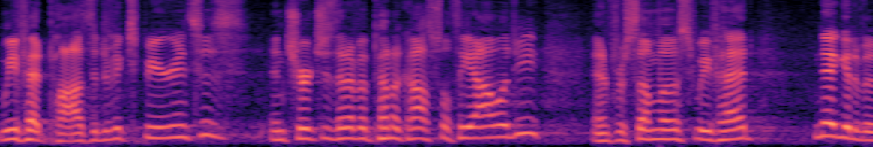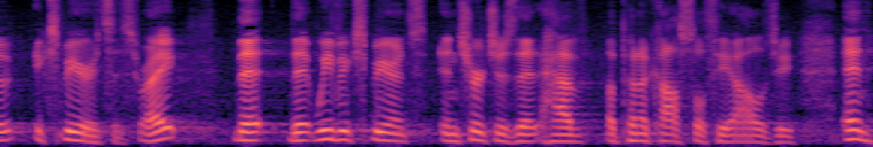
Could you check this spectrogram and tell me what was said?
we've had positive experiences in churches that have a Pentecostal theology, and for some of us, we've had negative experiences, right? That, that we've experienced in churches that have a Pentecostal theology. And,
